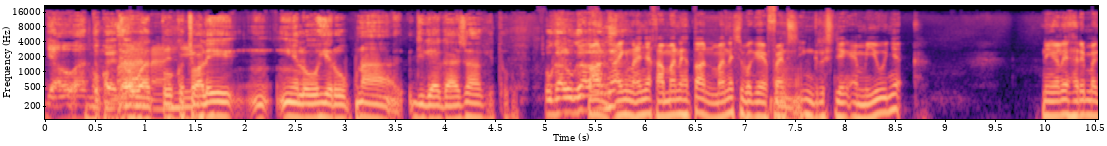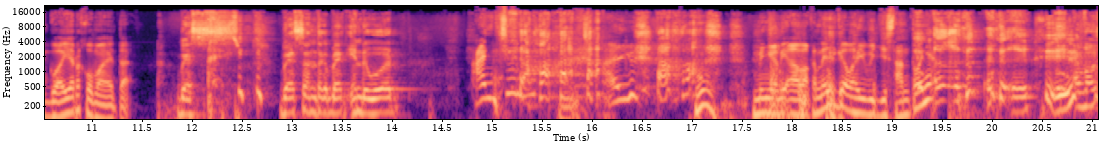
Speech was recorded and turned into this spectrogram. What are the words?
Jauh atuh guys. Gawat Mana, tuh anjing? kecuali ng- ngilu hirupna juga Gaza gitu Ton, Ugal-ugalannya aing nanya ka maneh Ton Maneh sebagai fans Inggris jeung MU nya Ningali Harry Maguire kumaha eta best best center back in the world. Anjing. Huh, Ningali awakna juga Wahyu Wiji Santo nya Emang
